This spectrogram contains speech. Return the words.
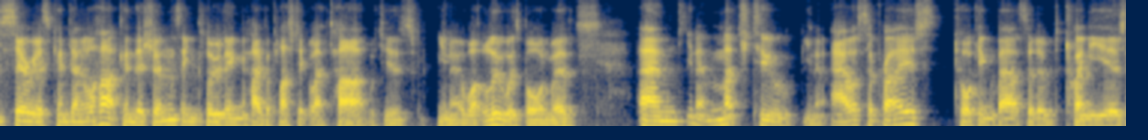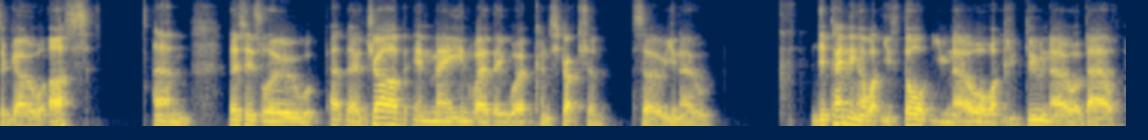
serious congenital heart conditions, including hypoplastic left heart, which is, you know, what Lou was born with. And, you know, much to, you know, our surprise, talking about sort of 20 years ago, us, um, this is Lou at their job in Maine where they work construction. So, you know, depending on what you thought you know or what you do know about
